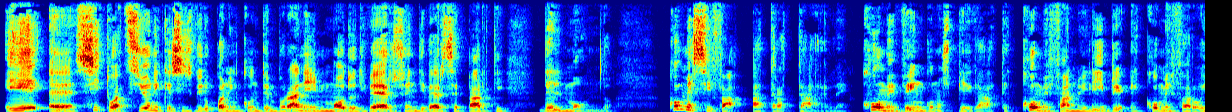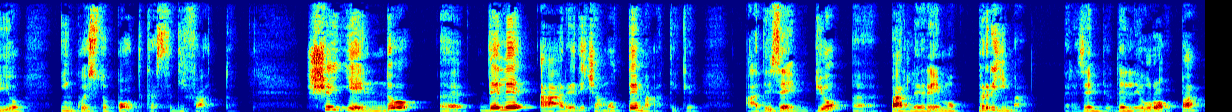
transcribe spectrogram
e eh, situazioni che si sviluppano in contemporanea in modo diverso in diverse parti del mondo. Come si fa a trattarle? Come vengono spiegate? Come fanno i libri e come farò io in questo podcast di fatto? Scegliendo eh, delle aree, diciamo, tematiche. Ad esempio, eh, parleremo prima per esempio dell'Europa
